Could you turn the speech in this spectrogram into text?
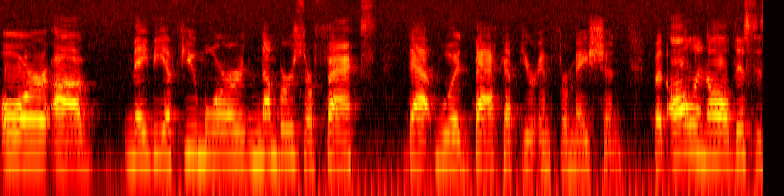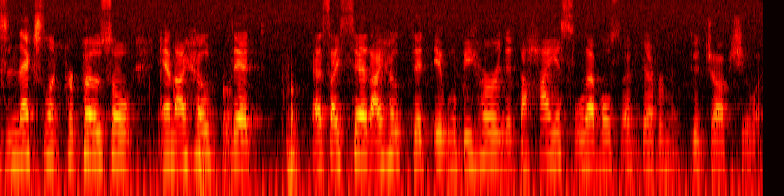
or uh, maybe a few more numbers or facts that would back up your information. But all in all, this is an excellent proposal, and I hope that, as I said, I hope that it will be heard at the highest levels of government. Good job, Sheila.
